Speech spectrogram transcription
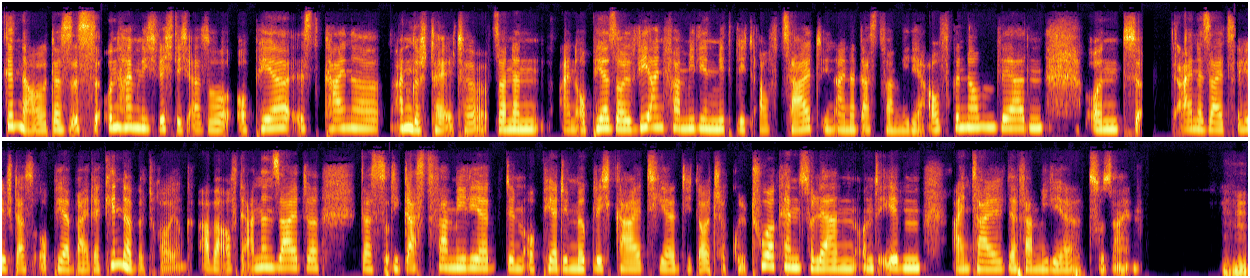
Genau, das ist unheimlich wichtig. Also Au-pair ist keine Angestellte, sondern ein Au-pair soll wie ein Familienmitglied auf Zeit in einer Gastfamilie aufgenommen werden und einerseits hilft das Au-pair bei der Kinderbetreuung, aber auf der anderen Seite, dass die Gastfamilie dem Au-pair die Möglichkeit, hier die deutsche Kultur kennenzulernen und eben ein Teil der Familie zu sein. Mhm.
